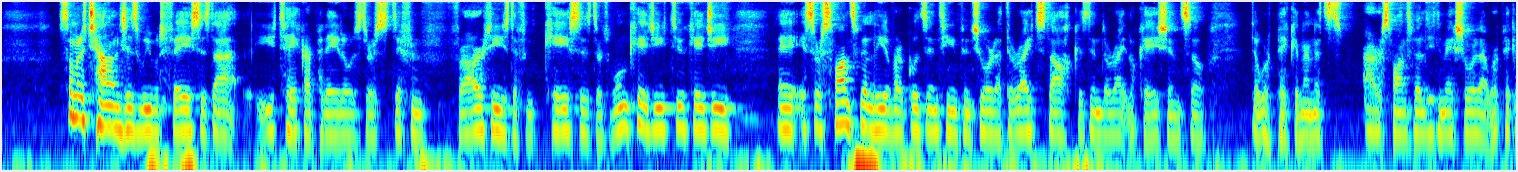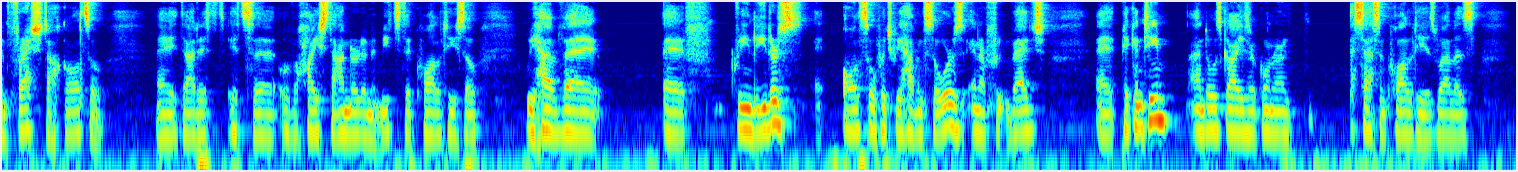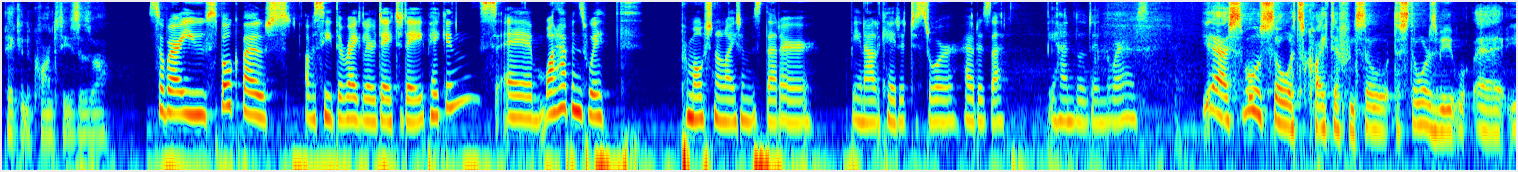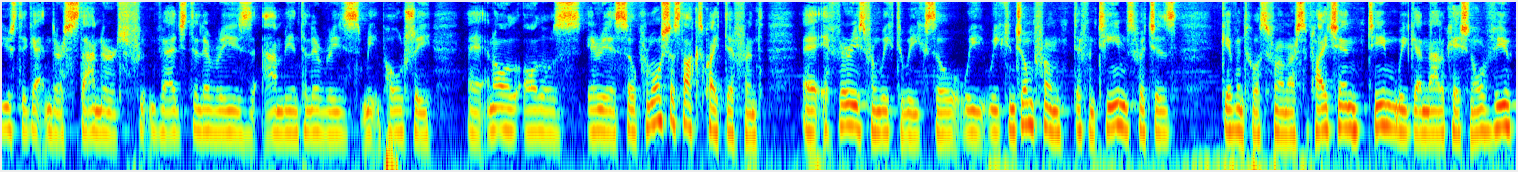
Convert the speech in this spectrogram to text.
some of the challenges we would face is that you take our potatoes, there's different varieties, different cases, there's 1 kg, 2 kg. Uh, it's the responsibility of our goods in team to ensure that the right stock is in the right location so that we're picking, and it's our responsibility to make sure that we're picking fresh stock also, uh, that it's, it's uh, of a high standard and it meets the quality. So, we have uh, green leaders uh, also, which we have in stores in our fruit and veg uh, picking team, and those guys are going around assessing quality as well as picking the quantities as well. So, Barry, you spoke about obviously the regular day to day pickings. Um, what happens with promotional items that are being allocated to store? How does that be handled in the warehouse? Yeah, I suppose so. It's quite different. So the stores we uh, used to getting their standard fruit and veg deliveries, ambient deliveries, meat and poultry, uh, and all, all those areas. So promotional stock is quite different. Uh, it varies from week to week. So we, we can jump from different teams, which is given to us from our supply chain team. We get an allocation overview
